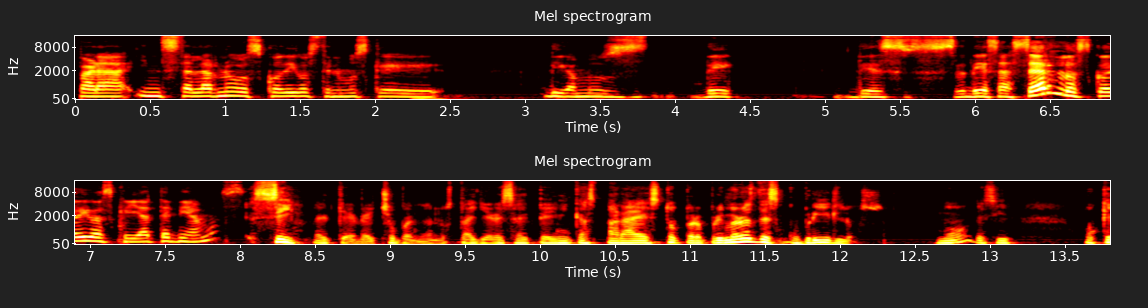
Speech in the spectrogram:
Para instalar nuevos códigos tenemos que, digamos, de deshacer los códigos que ya teníamos? Sí, que de hecho, bueno, en los talleres hay técnicas para esto, pero primero es descubrirlos, ¿no? Decir, ok,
